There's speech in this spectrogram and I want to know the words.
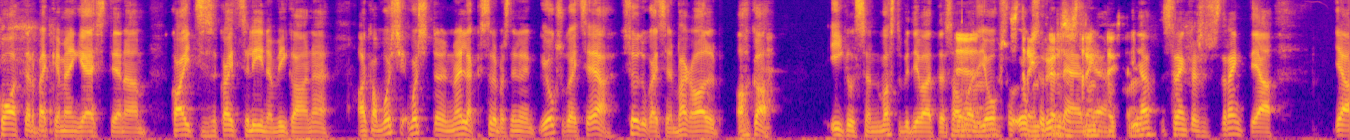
Quarterback ei mängi hästi enam, kaitses, kaitseliin on vigane, aga Washi- Washington on naljakas sellepärast, neil on jooksukaitse hea, söödukaitse on väga halb, aga Eagles on vastupidi, vaata samamoodi jooksu, jooksurünne on ja jah, strength versus strength ja, ja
